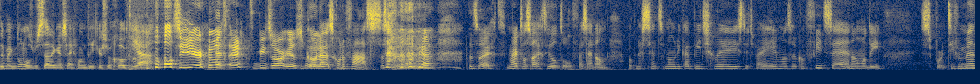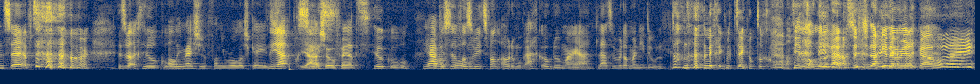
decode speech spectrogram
de McDonald's bestellingen zijn gewoon drie keer zo groot Ja, als hier. Wat Echt. echt, bizar is. cola gewoon. is gewoon een vaas. Ja, ja. ja, dat is wel echt. Maar het was wel echt heel tof. Wij zijn dan ook naar Santa Monica Beach geweest. Dus waar je helemaal zo kan fietsen. En allemaal die sportieve mensen hebt. maar het is wel echt heel cool. Al die meisjes op van die rollerskates. Ja, precies. Ja, zo vet. Heel cool. Ja, heb je zelf cool. wel zoiets van, oh, dat moet ik eigenlijk ook doen. Maar ja, laten we dat maar niet doen. Dan eh, lig ik meteen op de grond. Al je tanden Ja. eruit, zit je daar in Ja. Amerika. Hoi!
